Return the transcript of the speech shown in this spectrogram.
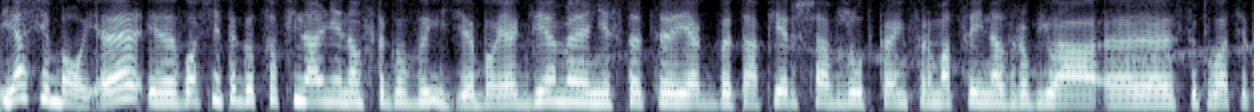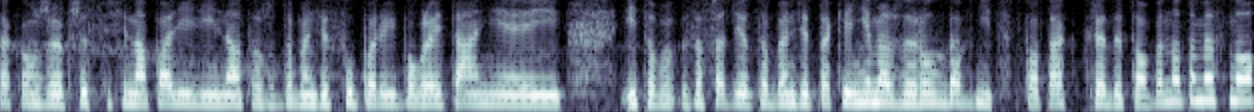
Ja się boję e, właśnie tego, co finalnie nam z tego wyjdzie, bo jak wiemy, niestety jakby ta pierwsza wrzutka informacyjna zrobiła e, sytuację taką, że wszyscy się napalili na to, że to będzie super i w ogóle tanie i, i to w zasadzie to będzie takie niemalże rozdawnictwo tak, kredytowe. Natomiast no,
